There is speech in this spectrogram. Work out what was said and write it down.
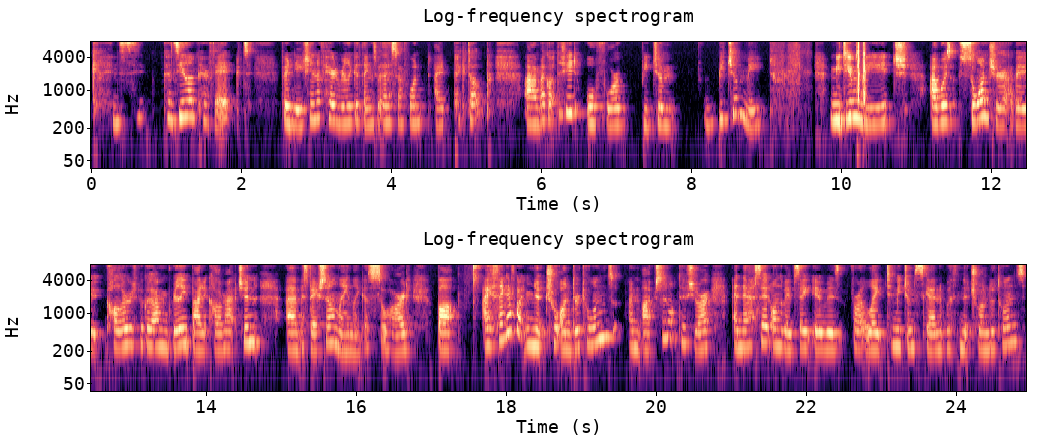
Conce Conceal and Perfect foundation. I've heard really good things about this so I want I picked up. Um, I got the shade 04 Beecham Beecham Made Medium Beige. I was so unsure about colours because I'm really bad at colour matching, um, especially online, like it's so hard. But I think I've got neutral undertones. I'm actually not too sure. And they said on the website it was for light to medium skin with neutral undertones.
